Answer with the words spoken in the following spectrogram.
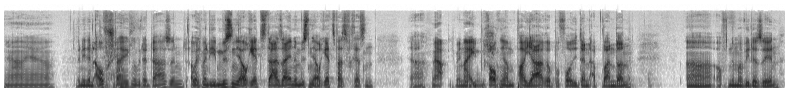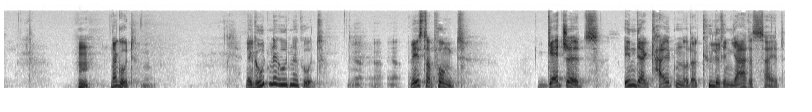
Ja, ja. Wenn die dann aufsteigen und wieder da sind. Aber ich meine, die müssen ja auch jetzt da sein und müssen ja auch jetzt was fressen. Ja. Ja, Ich meine, die brauchen ja ein paar Jahre, bevor die dann abwandern. Äh, auf Nimmerwiedersehen. Hm, na gut. Na gut, na gut, na gut. Nächster Punkt. Gadgets in der kalten oder kühleren Jahreszeit.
